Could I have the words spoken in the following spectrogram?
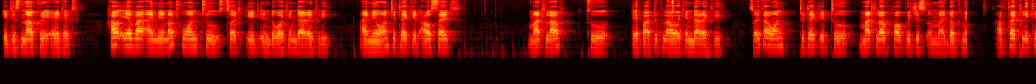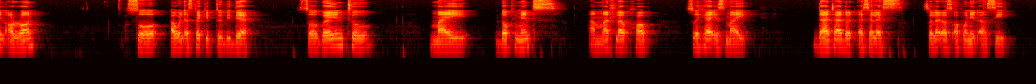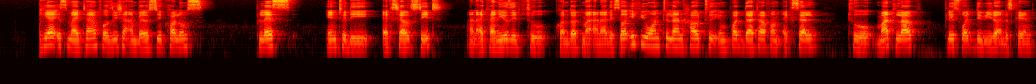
it is now created. However, I may not want to sort it in the working directly. I may want to take it outside MATLAB to a particular working directory. So if I want to take it to MATLAB hub, which is on my document, after clicking on run, so I will expect it to be there. So going to my documents and MATLAB hub. So here is my data.slx. So let us open it and see. Here is my time, position, and velocity columns placed into the Excel sheet and I can use it to conduct my analysis. So if you want to learn how to import data from Excel to MATLAB, please watch the video on the screen.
